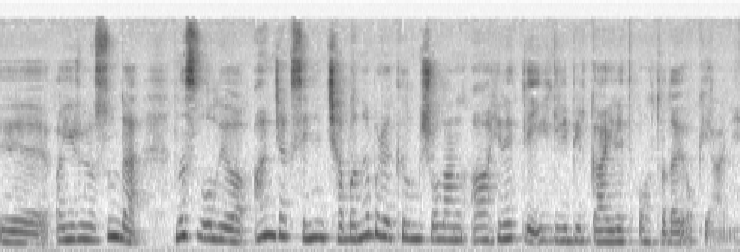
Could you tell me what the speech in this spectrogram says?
e, ayırıyorsun da nasıl oluyor? Ancak senin çabana bırakılmış olan ahiretle ilgili bir gayret ortada yok yani.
